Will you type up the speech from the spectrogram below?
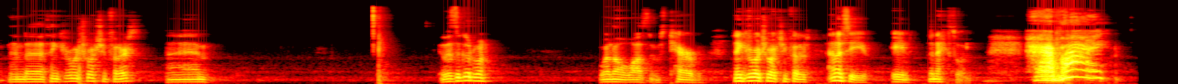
And uh, thank you very much for watching, fellas. Um, it was a good one. Well, no, it wasn't. It was terrible. Thank you very much for watching, fellas. And I'll see you in the next one. Bye!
